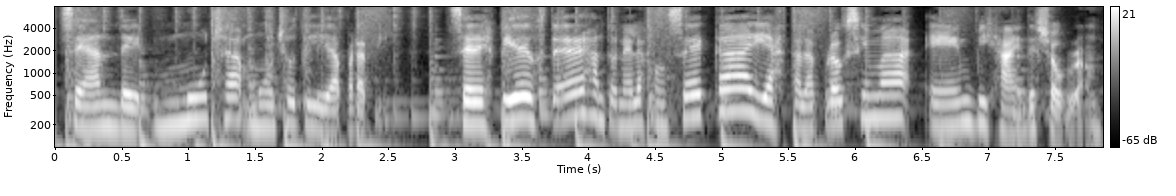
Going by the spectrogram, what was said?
sean de mucha, mucha utilidad para ti. Se despide de ustedes Antonella Fonseca y hasta la próxima en Behind the Showroom.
